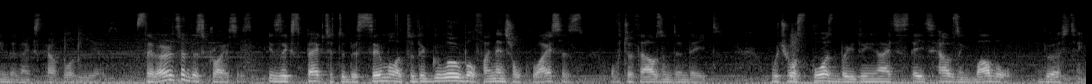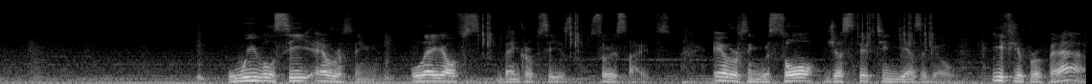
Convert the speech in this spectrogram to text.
in the next couple of years. Severity of this crisis is expected to be similar to the global financial crisis of 2008, which was caused by the United States housing bubble bursting. We will see everything layoffs, bankruptcies, suicides. Everything we saw just 15 years ago. If you prepare,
